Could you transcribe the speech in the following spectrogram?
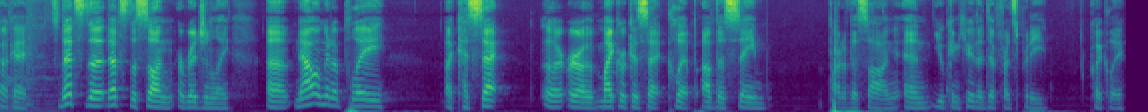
Okay, so that's the that's the song originally. Uh, now I'm gonna play a cassette or, or a micro cassette clip of the same part of the song, and you can hear the difference pretty quickly.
